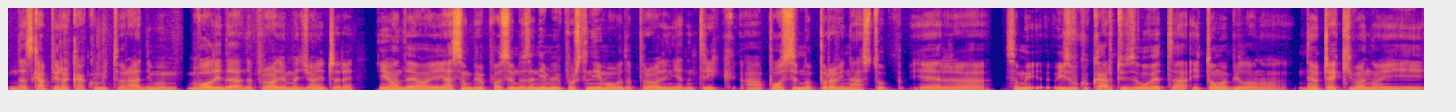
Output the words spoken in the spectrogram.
da skapira kako mi to radimo, voli da, da provalja mađioničare i onda je, ja sam bio posebno zanimljiv pošto nije mogo da provalim jedan trik, a posebno prvi nastup, jer uh, sam izvukao kartu iza uveta i to mu je bilo ono neočekivano i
